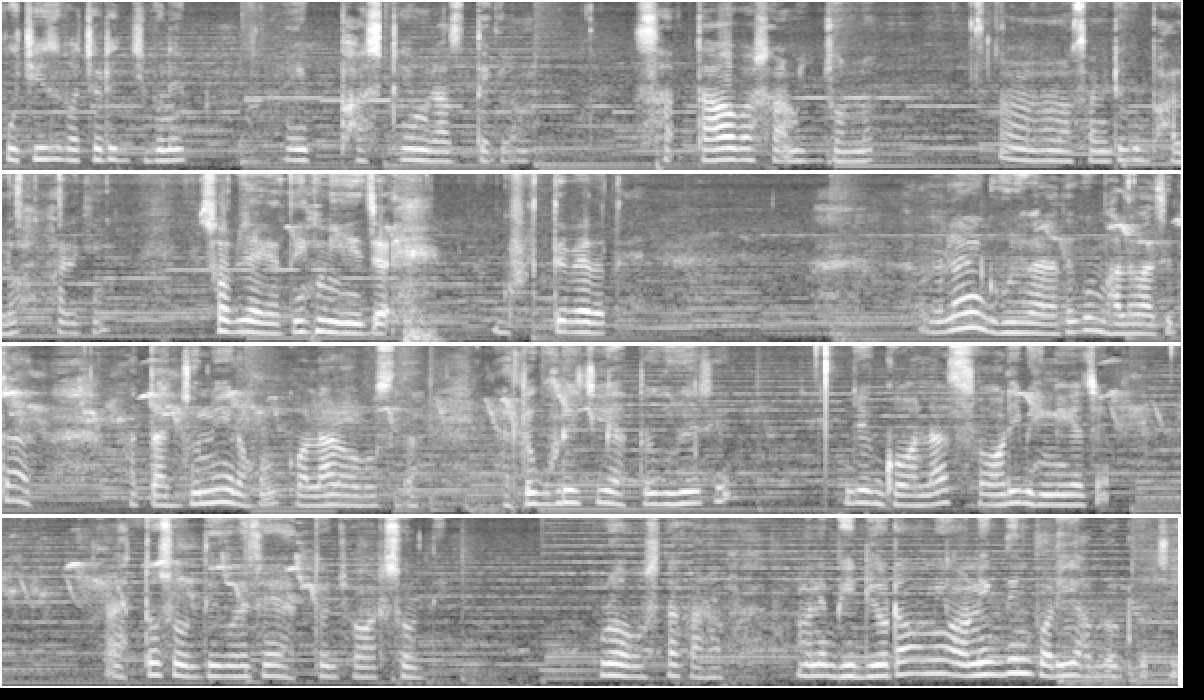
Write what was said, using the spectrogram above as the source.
পঁচিশ বছরের জীবনে এই ফার্স্ট টাইম রাস দেখলাম। তাও আবার স্বামীর জন্য। আমার স্বামীটা খুব ভালো আর কি। সব জায়গাতেই নিয়ে যায় ঘুরতে বেড়াতে। আমি ঘুরে বেড়াতে খুব ভালোবাসি তা। আর তার জন্যই এরকম গলার অবস্থা। এত ঘুরেছি এত ঘুরেছি যে গলার স্বরই ভেঙে গেছে। এত সর্দি করেছে, এত জ্বর, সর্দি। পুরো অবস্থা খারাপ। মানে ভিডিওটাও আমি অনেক দিন পরেই আপলোড করছি।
